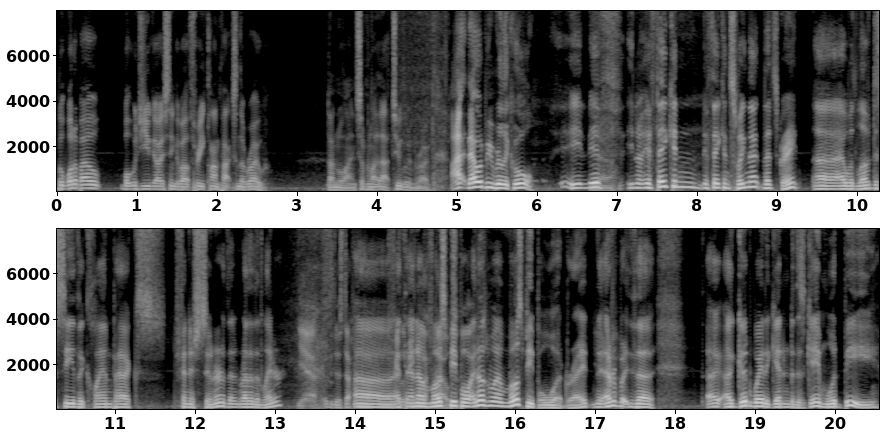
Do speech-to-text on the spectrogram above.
But what about what would you guys think about three clan packs in a row down the line, something like that, two in a row? I, that would be really cool. I- If you know, if they can, if they can swing that, that's great. Uh, I would love to see the clan packs finish sooner than rather than later. Yeah, there's definitely. Uh, I, th- I know most out. people. I know most people would, right? Everybody. The a, a good way to get into this game would be,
